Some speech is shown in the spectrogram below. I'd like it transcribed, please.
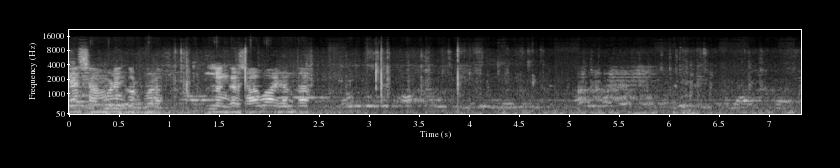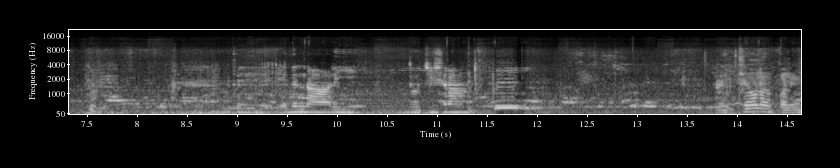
ਇਹ ਸਾਹਮਣੇ ਗੁਰਦੁਆਰਾ ਲੰਗਰ ਸਾਹਿਬ ਆ ਜਾਂਦਾ। ਤੇ ਇਹਦੇ ਨਾਲ ਹੀ ਦੂਜੀ ਸਰਾਂ। ਇੱਥੇ ਹੁਣ ਆਪਾਂ ਨੇ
